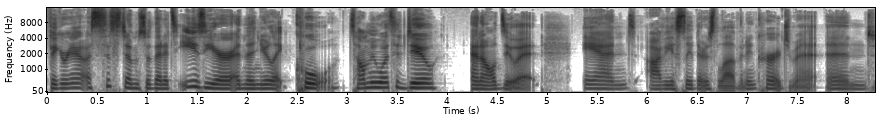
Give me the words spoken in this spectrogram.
figuring out a system so that it's easier. And then you're like, cool, tell me what to do and I'll do it. And obviously, there's love and encouragement and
